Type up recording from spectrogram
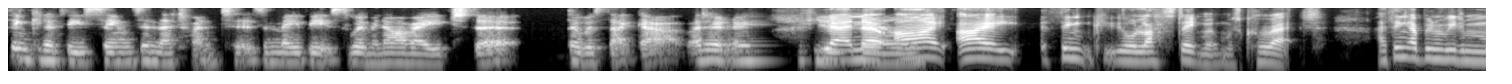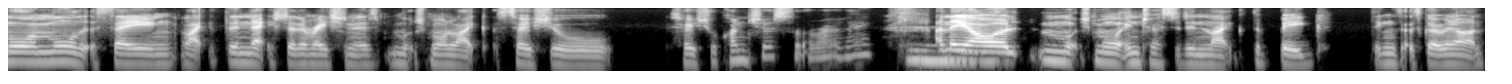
thinking of these things in their 20s and maybe it's women our age that there was that gap. I don't know yeah no i i think your last statement was correct i think i've been reading more and more that's saying like the next generation is much more like social social conscious that the right thing mm. and they mm. are much more interested in like the big things that's going on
